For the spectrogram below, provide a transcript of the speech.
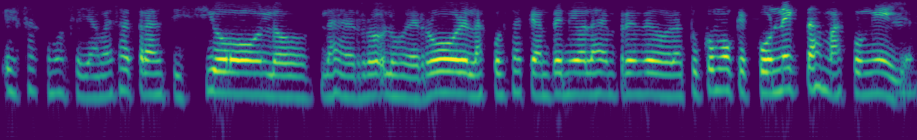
esa, ¿cómo se llama? Esa transición, los, los errores, las cosas que han tenido las emprendedoras, tú como que conectas más con ellas.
